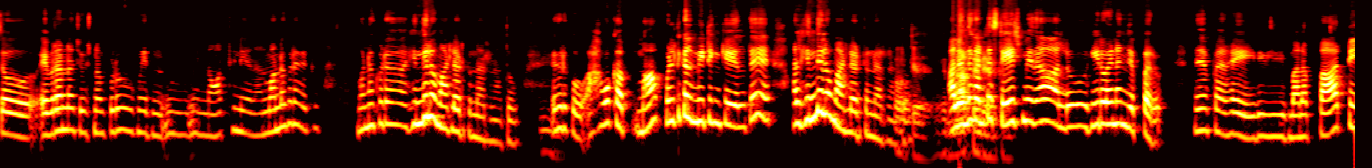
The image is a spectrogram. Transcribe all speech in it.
సో ఎవరన్నా చూసినప్పుడు మీరు మీరు నార్త్ ఇండియన్? అని మొన్న కూడా మొన్న కూడా హిందీలో మాట్లాడుతున్నారు నాతో. ఎక్కడికో ఒక మా పొలిటికల్ మీటింగ్కి వెళ్తే వాళ్ళు హిందీలో మాట్లాడుతున్నారు నాతో. వాళ్ళు ఎందుకంటే స్టేజ్ మీద వాళ్ళు హీరోయిన్ అని చెప్పారు. నేను చెప్పాను హే ఇది ఇది మన పార్టీ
